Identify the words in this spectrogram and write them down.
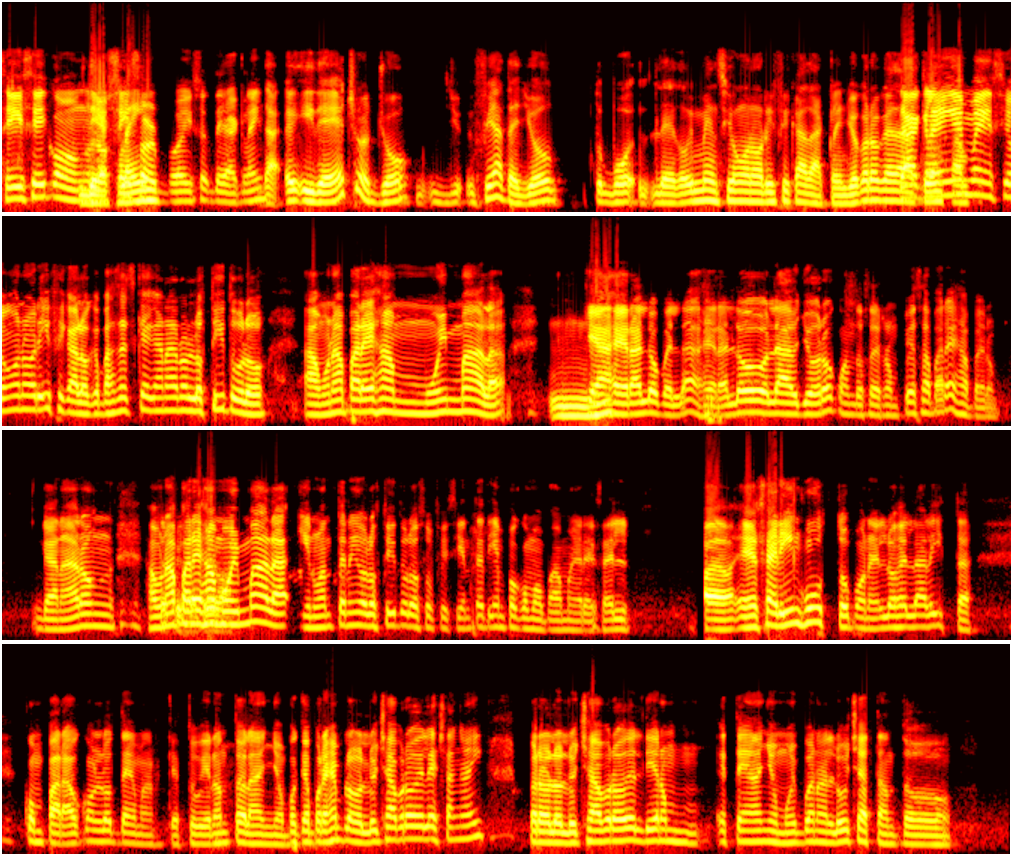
Sí, sí, con los Scissor Boys de Acclaim. Y de hecho, yo, fíjate, yo le doy mención honorífica a Acclaim. Yo creo que Acclaim es mención honorífica. Lo que pasa es que ganaron los títulos a una pareja muy mala que a Gerardo, ¿verdad? Gerardo la lloró cuando se rompió esa pareja, pero ganaron a una pareja muy mala y no han tenido los títulos suficiente tiempo como para merecer es ser injusto ponerlos en la lista comparado con los demás que estuvieron todo el año. Porque, por ejemplo, los Lucha Brothers están ahí, pero los Lucha Brothers dieron este año muy buenas luchas, tanto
